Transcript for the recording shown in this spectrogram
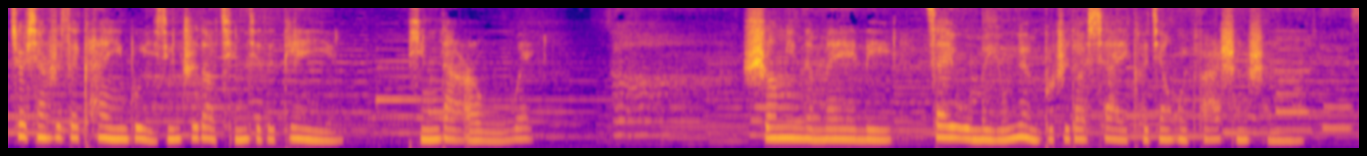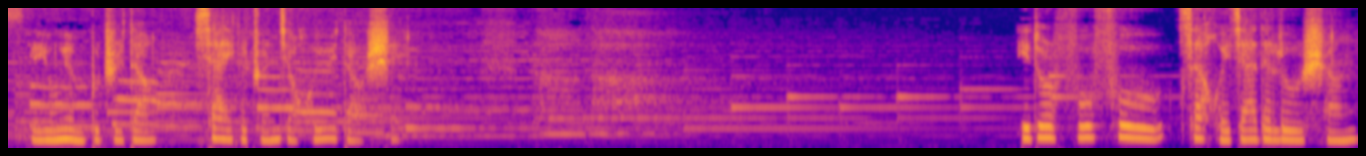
就像是在看一部已经知道情节的电影，平淡而无味。生命的魅力在于我们永远不知道下一刻将会发生什么，也永远不知道下一个转角会遇到谁。一对夫妇在回家的路上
